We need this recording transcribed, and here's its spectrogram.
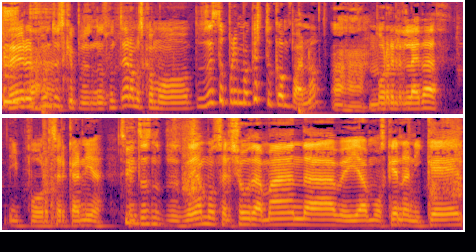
Pero el punto es que pues nos juntáramos como, pues es tu primo, que es tu compa, ¿no? Ajá. Por la edad y por cercanía. Sí. Entonces, pues veíamos el show de Amanda, veíamos Kenan y Kel.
